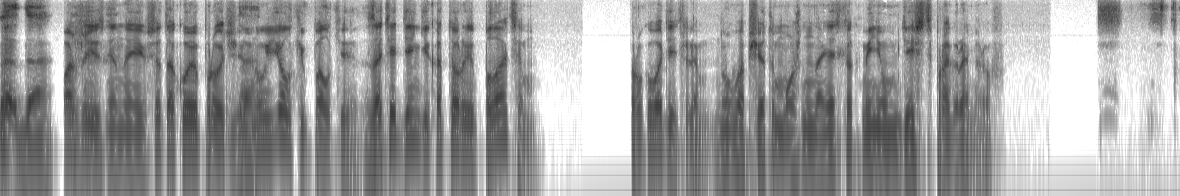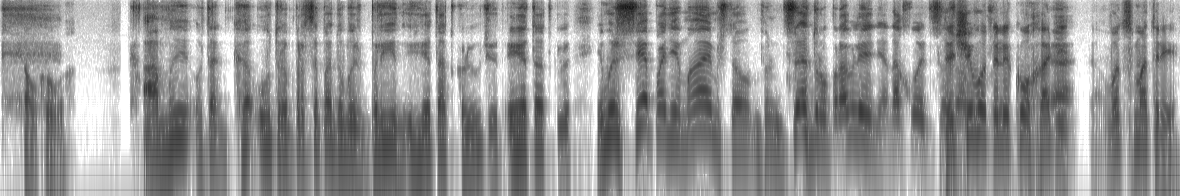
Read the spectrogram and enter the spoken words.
да, да. пожизненные и все такое прочее. Да. Ну, елки-палки, за те деньги, которые платим, руководителем. Ну, вообще-то можно нанять как минимум 10 программеров толковых. А мы вот так утром просыпаем, думаешь, блин, и это отключит, и это отключит. И мы же все понимаем, что центр управления находится... Да чего лучшим. далеко ходить? А? Вот смотри,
